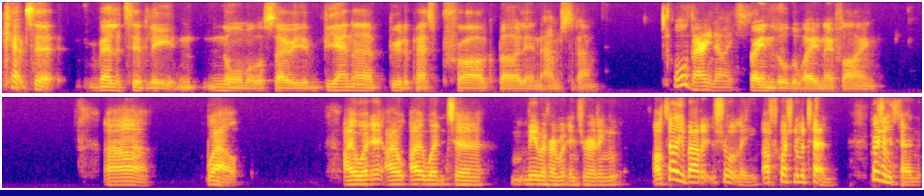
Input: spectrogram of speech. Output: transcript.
kept it relatively n- normal. So Vienna, Budapest, Prague, Berlin, Amsterdam. Oh, very nice. Trains all the way, no flying. Ah, well, I went. I, I went to. Me and my friend went interrailing. I'll tell you about it shortly. After question number ten. Question number ten:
